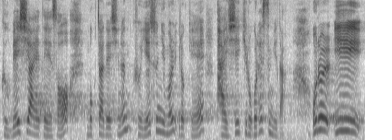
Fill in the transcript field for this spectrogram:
그 메시아에 대해서 목자 되시는 그 예수님을 이렇게 다윗이 기록을 했습니다. 오늘 이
